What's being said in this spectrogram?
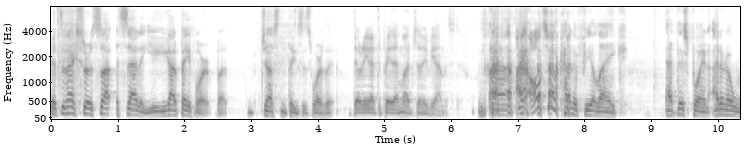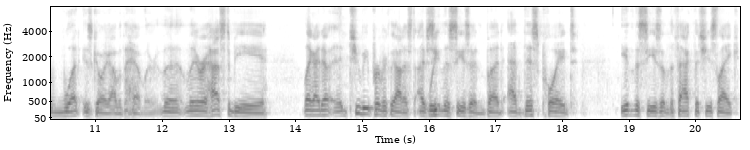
It's an extra se- setting. You you got to pay for it, but Justin thinks it's worth it. Don't even have to pay that much. Let me be honest. Uh, I also kind of feel like at this point, I don't know what is going on with the handler. The there has to be, like I don't. To be perfectly honest, I've seen this season, but at this point in the season, the fact that she's like.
